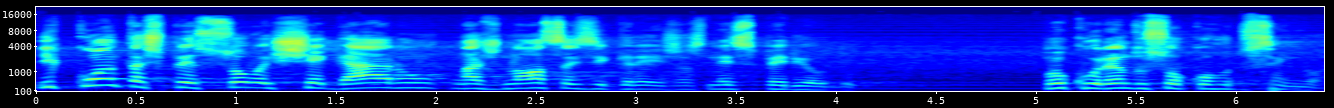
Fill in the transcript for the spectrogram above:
E quantas pessoas chegaram nas nossas igrejas nesse período, procurando o socorro do Senhor?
